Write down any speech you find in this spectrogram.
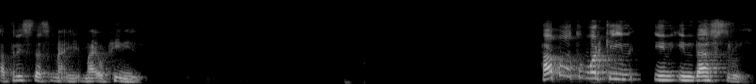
At least that's my, my opinion. How about working in industry?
